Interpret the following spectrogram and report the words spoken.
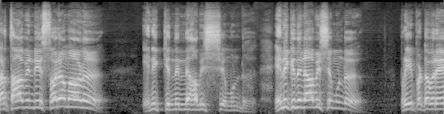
കർത്താവിന്റെ സ്വരമാണ് എനിക്ക് നിന്നെ ആവശ്യമുണ്ട്. എനിക്ക് നിന്നെ ആവശ്യമുണ്ട്. പ്രിയപ്പെട്ടവരെ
